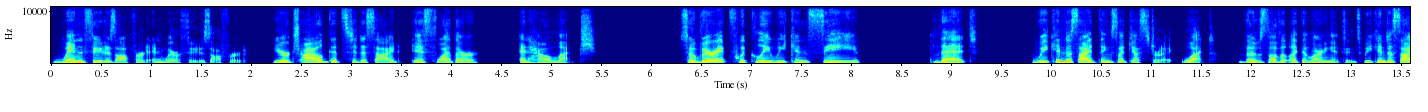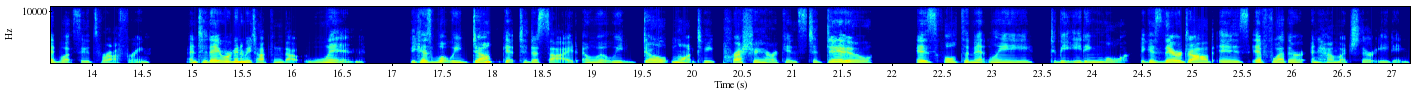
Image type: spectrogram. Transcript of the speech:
when food is offered, and where food is offered. Your child gets to decide if, whether, and how much. So, very quickly, we can see that we can decide things like yesterday. What? Those love it like it learning it foods. We can decide what foods we're offering. And today we're going to be talking about when, because what we don't get to decide and what we don't want to be pressuring our kids to do is ultimately to be eating more because their job is if, whether, and how much they're eating.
